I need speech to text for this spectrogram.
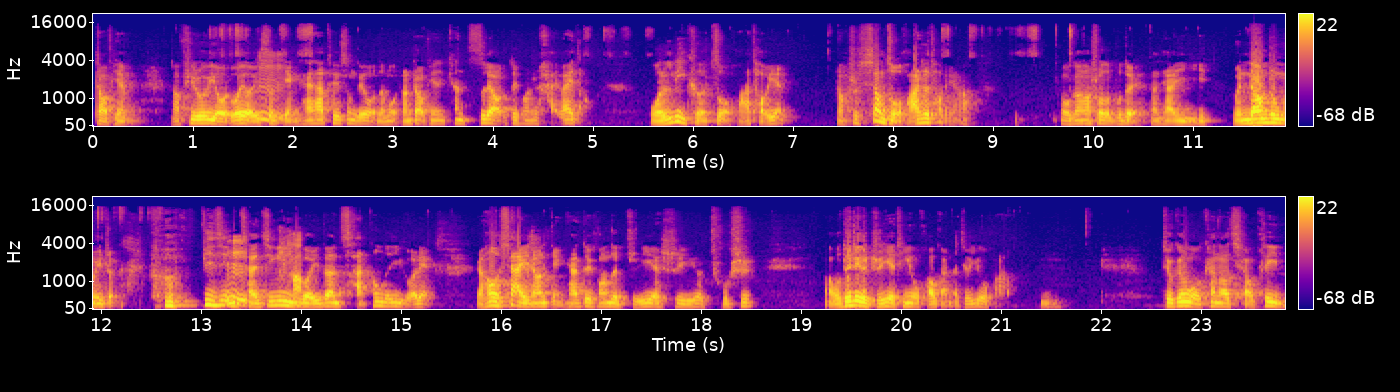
照片啊，譬如有我有一次点开他推送给我的某张照片，看资料，对方是海外党，我立刻左滑讨厌啊，是向左滑是讨厌啊。我刚刚说的不对，大家以文章中为准，毕竟才经历过一段惨痛的异国恋。然后下一张点开对方的职业是一个厨师，啊，我对这个职业挺有好感的，就右滑了。嗯，就跟我看到巧克力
